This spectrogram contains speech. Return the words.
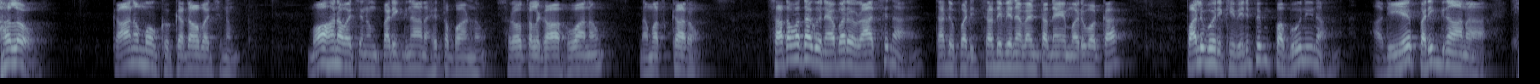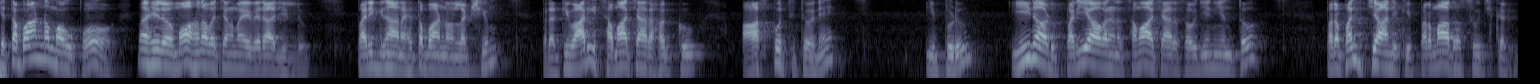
Hello. కానమోకు కథావచనం. మోహనవచనం పరిజ్ఞాన హితపాండం. శ్రోతలకు ఆహ్వానం. నమస్కారం. చదవదగునెవరు రాసిన తదుపరి చదివిన వెంటనే మరువక పలువురికి వినిపింపబూనిన అది ఏ పరిజ్ఞాన హితబాండమవుపో మహిళ మోహనవచనమై విరాజిల్లు. పరిజ్ఞాన హితపాండం లక్ష్యం ప్రతివారీ సమాచార హక్కు ఆస్ఫూర్తితోనే. ఇప్పుడు ఈనాడు పర్యావరణ సమాచార సౌజన్యంతో ప్రపంచానికి ప్రమాద సూచికలు.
